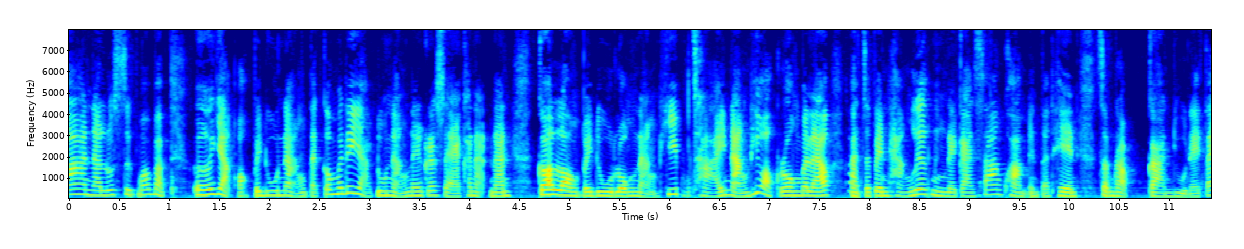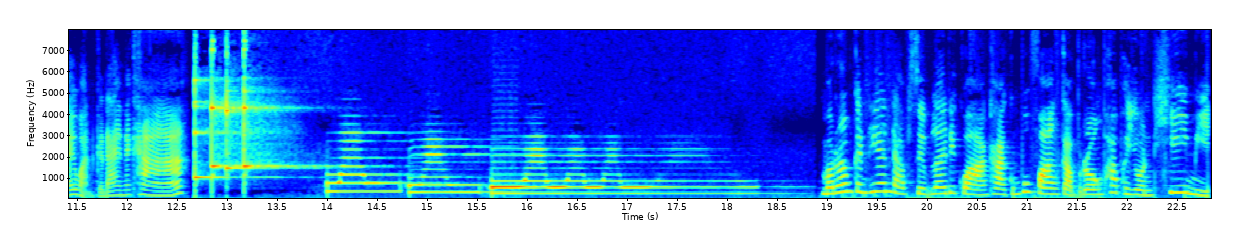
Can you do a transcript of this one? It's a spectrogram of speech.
บ้านนะรู้สึกว่าแบบเอออยากออกไปดูหนัง แต่ก็ไม่ได้อยากดูหนังในกระแสขนาดนั้น ก็ลองไปดูโรงหนังที่ฉายหนังที่ออกโรงไปแล้ว อาจจะเป็นทางเลือกหนึ่งในการสร้างความ entertain สำหรับ การอยู่ในไต้หวันก็ได้นะคะ มาเริ่มกันที่อันดับ 10 เลยดีกว่าค่ะ คุณผู้ฟังกับโรงภาพยนตร์ที่มี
